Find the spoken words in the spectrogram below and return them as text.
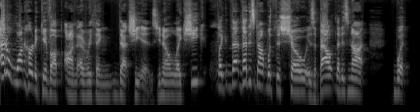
I don't want her to give up on everything that she is, you know? Like she like that that is not what this show is about. That is not what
